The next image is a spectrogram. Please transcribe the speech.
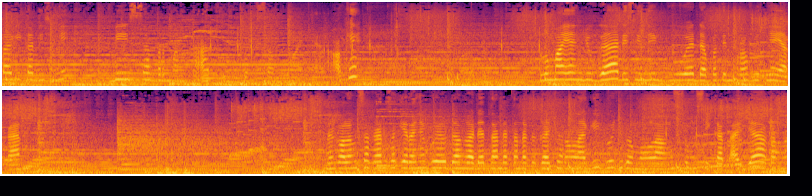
bagikan di sini bisa bermanfaat untuk semuanya. Oke? Okay? lumayan juga di sini gue dapetin profitnya ya kan dan kalau misalkan sekiranya gue udah nggak ada tanda-tanda kegacoran lagi gue juga mau langsung sikat aja karena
